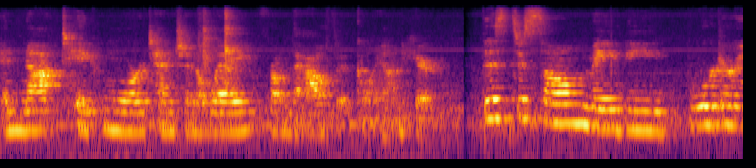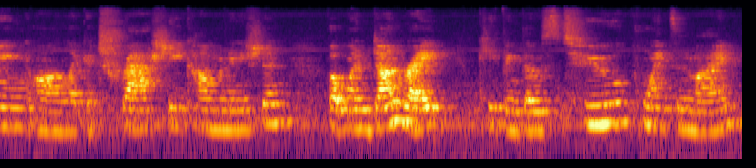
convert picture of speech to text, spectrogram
and not take more attention away from the outfit going on here. This to some may be bordering on like a trashy combination, but when done right, keeping those two points in mind,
